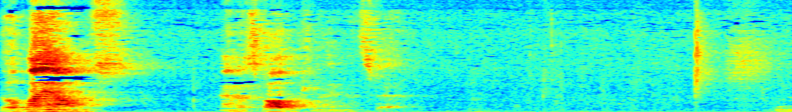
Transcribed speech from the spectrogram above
the lamb's and his father's name instead. Hmm.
